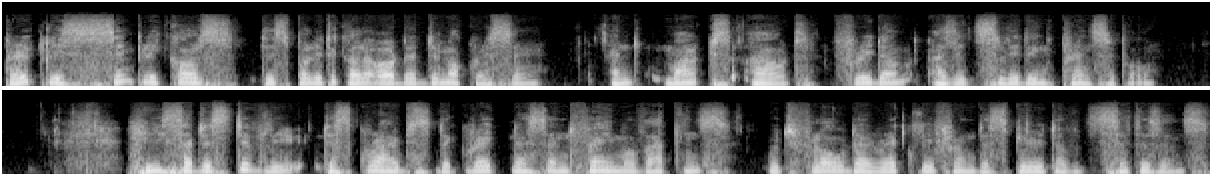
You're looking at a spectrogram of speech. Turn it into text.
Pericles simply calls this political order democracy and marks out freedom as its leading principle. He suggestively describes the greatness and fame of Athens, which flow directly from the spirit of its citizens.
